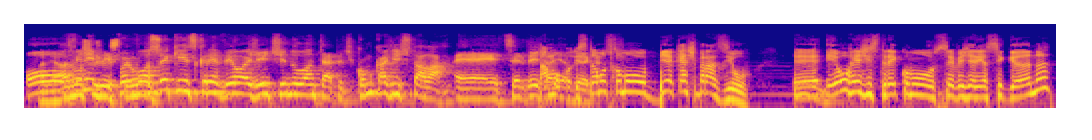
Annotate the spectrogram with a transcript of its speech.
Ô, Aliás, Felipe, sugestão... foi você que escreveu a gente no Untapped. Como que a gente tá lá? É, cerveja Tamo, Estamos como Beercast Brasil. É, hum. eu registrei como cervejaria cigana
